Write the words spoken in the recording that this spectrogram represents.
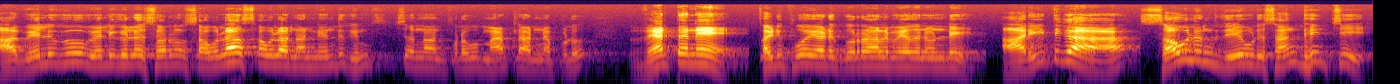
ఆ వెలుగు వెలుగులో స్వరం సౌలా సౌలా నన్ను ఎందుకు హింసించున్నాను ప్రభు మాట్లాడినప్పుడు వెంటనే పడిపోయాడు గుర్రాల మీద నుండి. ఆ రీతిగా సౌలును దేవుడు సంధించి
